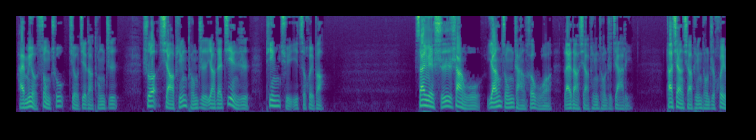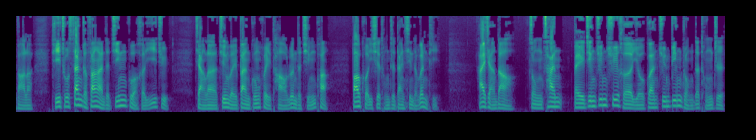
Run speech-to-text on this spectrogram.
还没有送出，就接到通知，说小平同志要在近日听取一次汇报。三月十日上午，杨总长和我来到小平同志家里，他向小平同志汇报了提出三个方案的经过和依据，讲了军委办公会讨论的情况，包括一些同志担心的问题，还讲到总参、北京军区和有关军兵种的同志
